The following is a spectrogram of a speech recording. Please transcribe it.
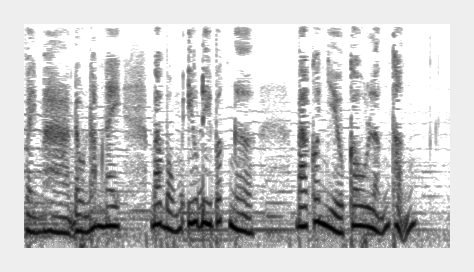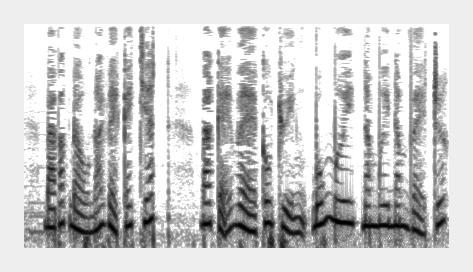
Vậy mà đầu năm nay, ba bỗng yếu đi bất ngờ. Ba có nhiều câu lẩn thẩn ba bắt đầu nói về cái chết. Ba kể về câu chuyện 40-50 năm về trước.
